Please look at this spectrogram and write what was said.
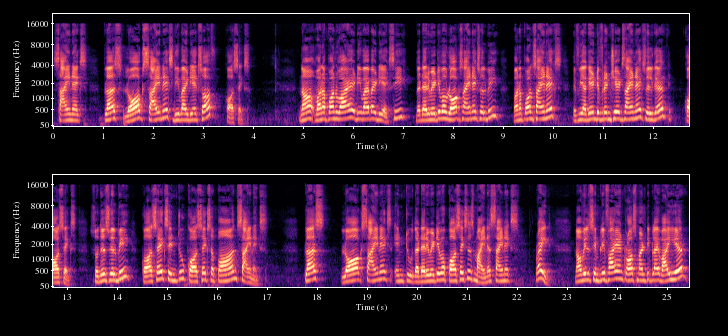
sin x plus log sin x d by dx of cos x. Now 1 upon y dy by dx. See the derivative of log sin x will be 1 upon sin x. If we again differentiate sin x, we'll get cos x. So this will be cos x into cos x upon sin x plus log sin x into the derivative of cos x is minus sin x, right? Now we'll simplify and cross multiply y here.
